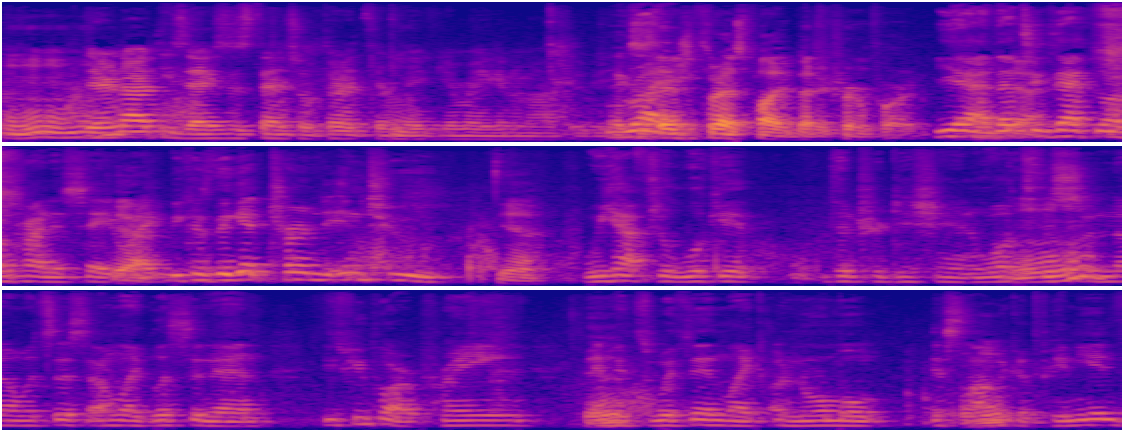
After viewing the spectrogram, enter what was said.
run. Mhm. They're not these existential threats they're make, you're making them out to be. Existential threat is probably a better term for it Yeah, that's yeah. exactly what I'm trying to say, Yeah. right? Because they get turned into yeah we have to look at the tradition. What's Mhm. this? Sunnah? What's this? I'm like, listen, man. These people are praying, and it's within like a normal Islamic opinion.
